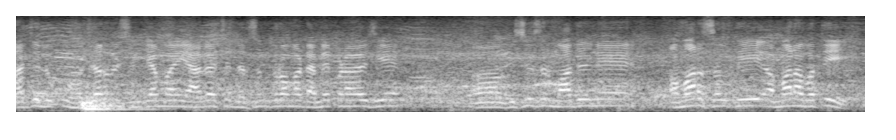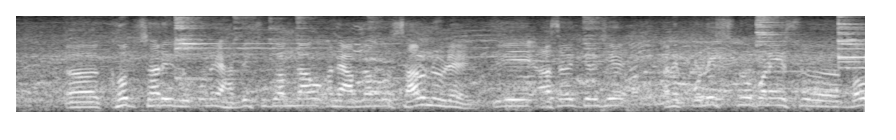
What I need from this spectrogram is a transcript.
આજે લોકો હજારોની સંખ્યામાં અહીં આવ્યા છે દર્શન કરવા માટે અમે પણ આવ્યા છીએ. વિશ્વેશ્વર મહાદેવને અમારા સૌથી, અમારા વતી ખૂબ સારી લોકોને હાર્દિક શુભકામનાઓ અને આવનાર વર્ષ સારું નીવડે તેવી આશા વ્યક્ત કરી છે. અને પોલીસનું પણ એ બહુ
